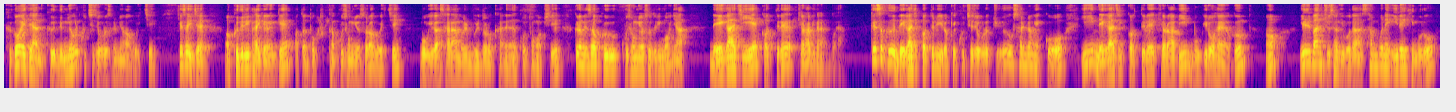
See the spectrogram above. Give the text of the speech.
그거에 대한 그 능력을 구체적으로 설명하고 있지. 그래서 이제 어, 그들이 발견한 게 어떤 독특한 구성 요소라고 했지. 모기가 사람을 물도록 하는 고통 없이 그러면서 그 구성 요소들이 뭐냐? 네 가지의 것들의 결합이라는 거야. 그래서 그 네 가지 것들을 이렇게 구체적으로 쭉 설명했고 이 네 가지 것들의 결합이 모기로 하여금 어? 일반 주사기보다 3분의 1의 힘으로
